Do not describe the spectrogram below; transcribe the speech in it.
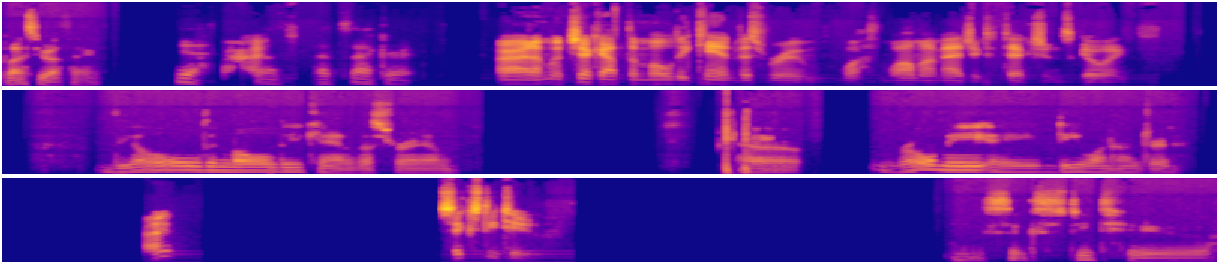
Bless you, I think. right. That's, that's accurate. All right, I'm going to check out the moldy canvas room while, while my magic detection's going. The old and moldy canvas room. Uh, roll me a D100. 62. 62.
